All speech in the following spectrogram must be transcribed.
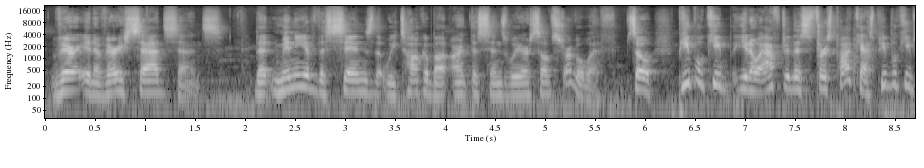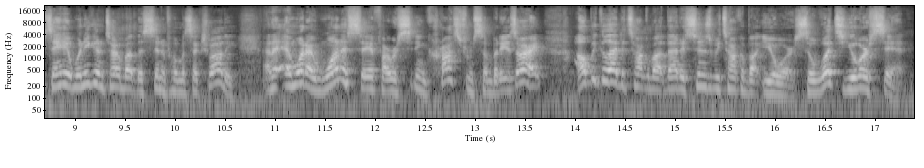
very in a very sad sense that many of the sins that we talk about aren't the sins we ourselves struggle with. So people keep, you know, after this first podcast, people keep saying, hey, when are you going to talk about the sin of homosexuality? And, I, and what I want to say if I were sitting across from somebody is, all right, I'll be glad to talk about that as soon as we talk about yours. So what's your sin?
